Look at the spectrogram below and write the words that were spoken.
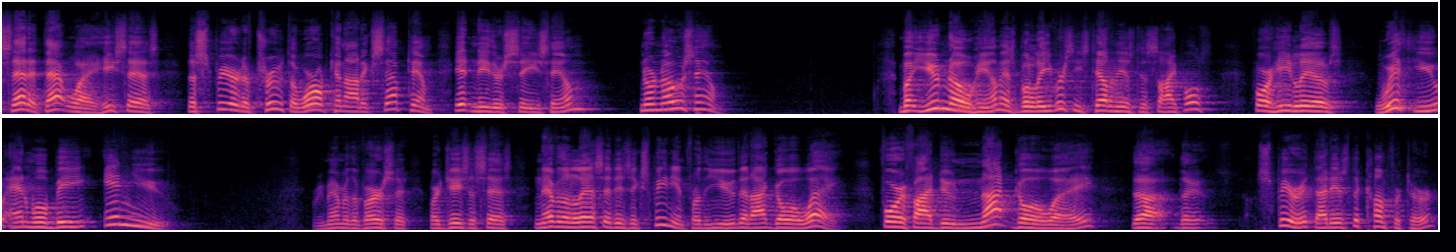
said it that way. He says, The Spirit of truth, the world cannot accept Him. It neither sees Him nor knows Him. But you know him as believers, he's telling his disciples, for he lives with you and will be in you. Remember the verse that, where Jesus says, Nevertheless, it is expedient for you that I go away. For if I do not go away, the, the Spirit, that is the Comforter,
